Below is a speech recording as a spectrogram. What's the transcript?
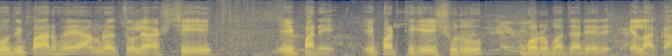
নদী পার হয়ে আমরা চলে আসছি এপারে। এপার থেকেই শুরু বড় বাজারের এলাকা।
